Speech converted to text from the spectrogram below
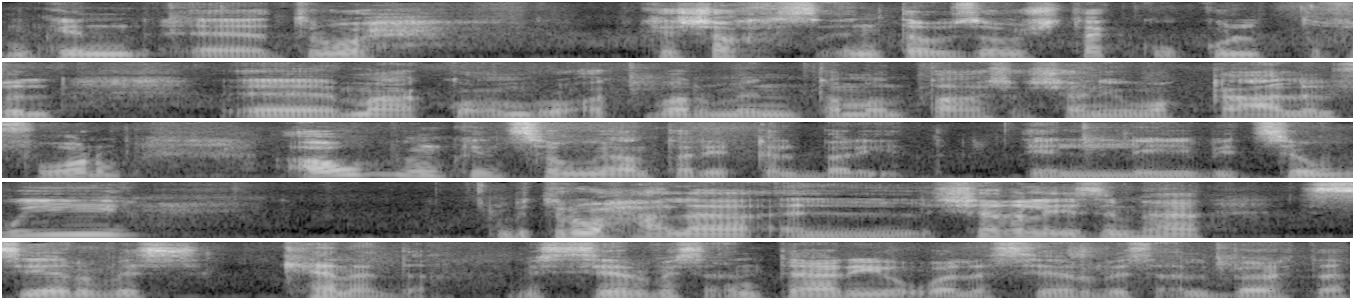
ممكن آه، تروح كشخص أنت وزوجتك وكل طفل آه، معك عمره أكبر من 18 عشان يوقع على ال form أو ممكن تسويه عن طريق البريد. اللي بتسويه بتروح على الشغلة اسمها Service Canada مش Service Ontario ولا Service Alberta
